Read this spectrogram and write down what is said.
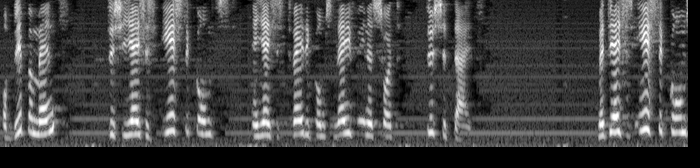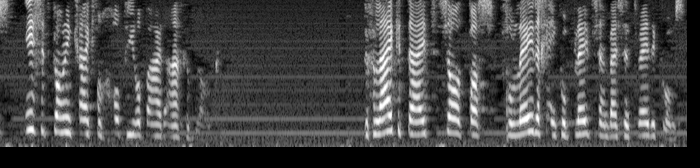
Op dit moment, tussen Jezus' eerste komst en Jezus' tweede komst, leven we in een soort tussentijd. Met Jezus' eerste komst is het koninkrijk van God hier op aarde aangebroken. Tegelijkertijd zal het pas volledig en compleet zijn bij zijn tweede komst.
